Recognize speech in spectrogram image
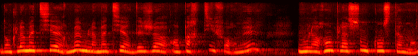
Donc la matière, même la matière déjà en partie formée, nous la remplaçons constamment.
